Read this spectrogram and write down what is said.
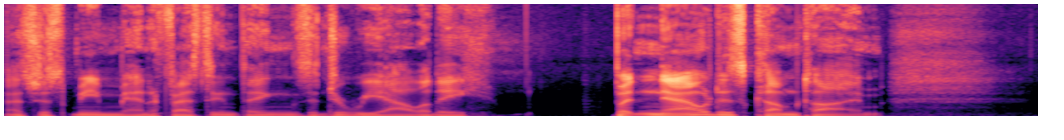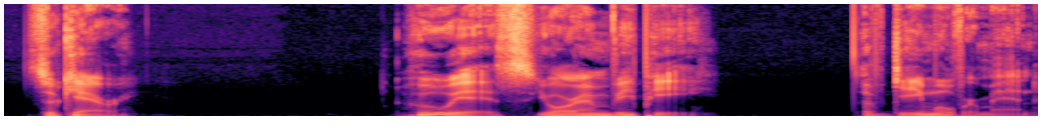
that's just me manifesting things into reality but now it has come time so carrie who is your mvp of game over man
